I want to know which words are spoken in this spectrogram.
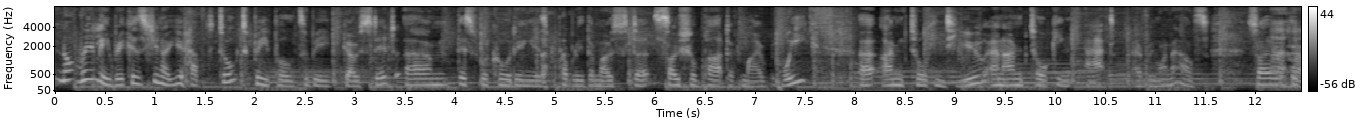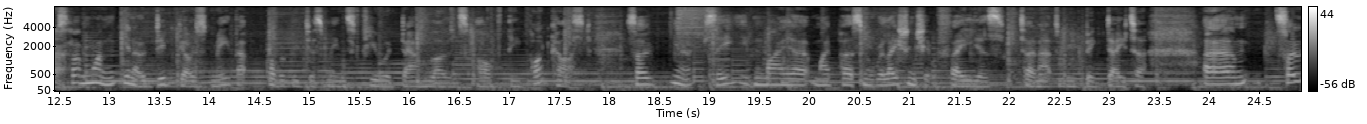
not really, because you know you have to talk to people to be ghosted. Um, this recording is probably the most uh, social part of my week. Uh, I'm talking to you, and I'm talking at everyone else. So uh-huh. if someone you know did ghost me, that probably just means fewer downloads of the podcast. So you know, see, even my uh, my personal relationship failures turn out to be big data. Um, so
